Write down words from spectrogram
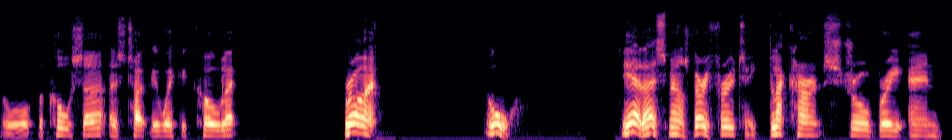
or the Corsair, as Totally Wicked call it. Right. Oh. Yeah, that smells very fruity. Blackcurrant, strawberry, and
